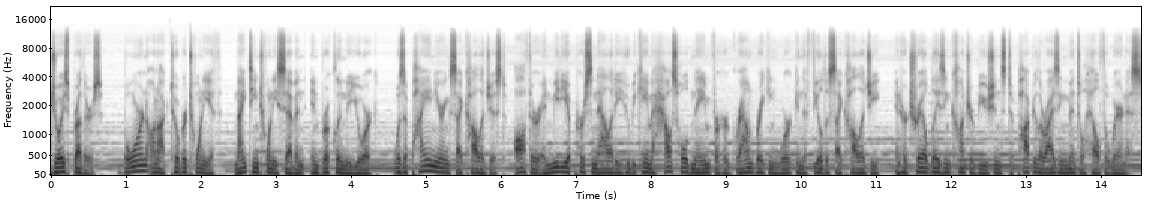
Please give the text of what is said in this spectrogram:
Joyce Brothers, born on October 20th, 1927 in Brooklyn, New York, was a pioneering psychologist, author, and media personality who became a household name for her groundbreaking work in the field of psychology and her trailblazing contributions to popularizing mental health awareness.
